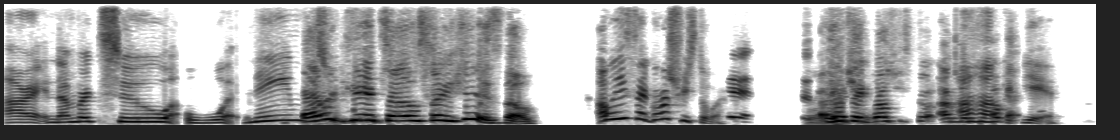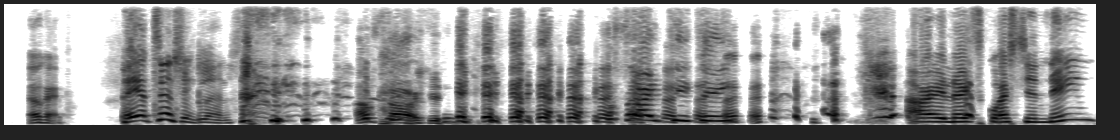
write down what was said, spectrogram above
All right. Number two, what name? Eric did tell say his though. Oh, he said grocery store. Oh, he said grocery store. I'm just, uh-huh. okay. Yeah. Okay. Pay attention, Glenn. I'm sorry. I'm sorry, TT. All right. Next question. Name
